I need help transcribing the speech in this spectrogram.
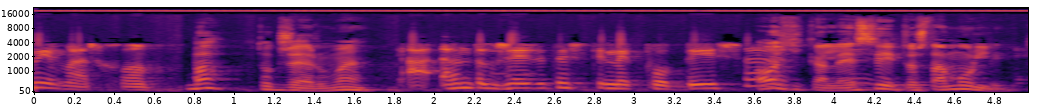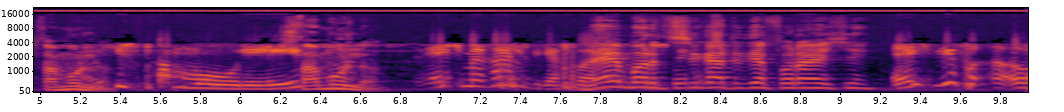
δήμαρχο. Μπα, το ξέρουμε. Α, αν το ξέρετε στην εκπομπή σας. Όχι καλέ, εσύ, το Σταμούλι. Σταμούλο. Όχι Σταμούλη. Σταμούλο. Έχει μεγάλη διαφορά. Ναι, μωρέ, σιγά τι διαφορά έχει. Έχει διαφορά. Ο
